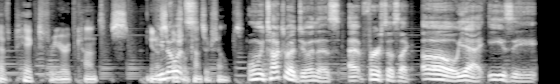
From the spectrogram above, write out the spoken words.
have picked for your con- you know You know special concert films. when we talked about doing this, at first I was like, oh, yeah, easy.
